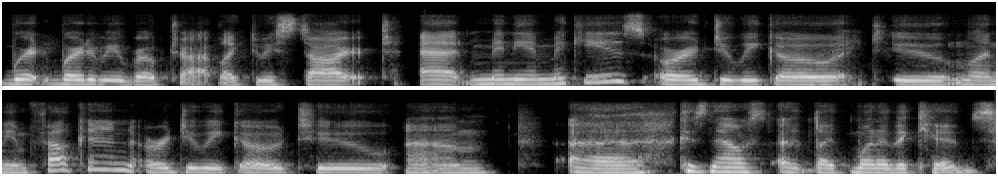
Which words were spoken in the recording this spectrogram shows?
Where where do we rope drop? Like, do we start at Minnie and Mickey's, or do we go to Millennium Falcon, or do we go to um, uh? because now uh, like one of the kids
